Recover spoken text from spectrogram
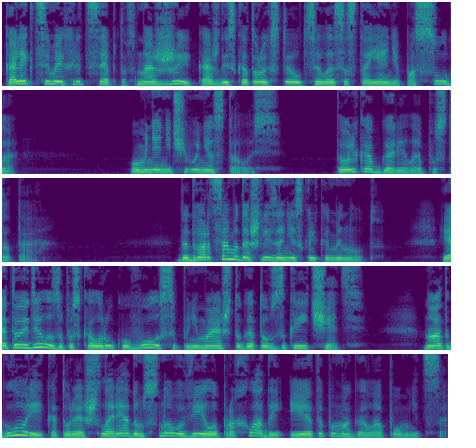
Коллекция моих рецептов, ножи, каждый из которых стоил целое состояние, посуда. У меня ничего не осталось. Только обгорелая пустота. До дворца мы дошли за несколько минут. Я то и дело запускал руку в волосы, понимая, что готов закричать но от Глории, которая шла рядом, снова веяло прохладой, и это помогало опомниться.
